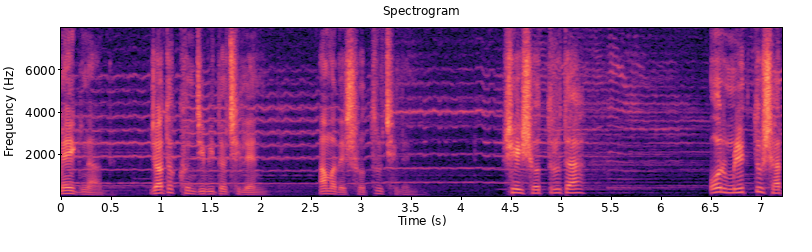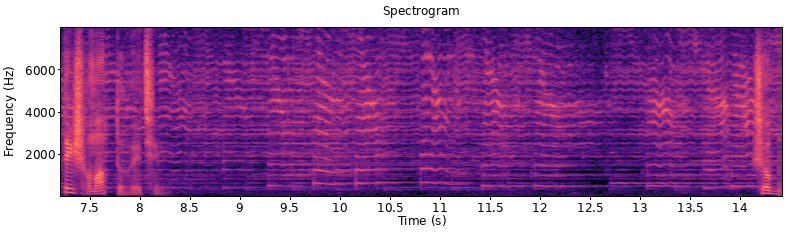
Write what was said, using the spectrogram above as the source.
মেঘনাদ, যতক্ষণ জীবিত ছিলেন আমাদের শত্রু ছিলেন। সেই শত্রুতা ওর মৃত্যুর সাথেই সমাপ্ত হয়েছে। সভ্য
